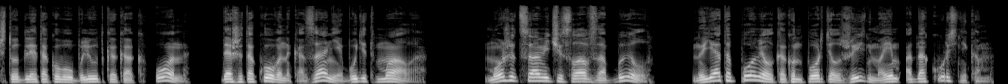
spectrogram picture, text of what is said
что для такого ублюдка, как он, даже такого наказания будет мало. Может, сам Вячеслав забыл, но я-то помнил, как он портил жизнь моим однокурсникам,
